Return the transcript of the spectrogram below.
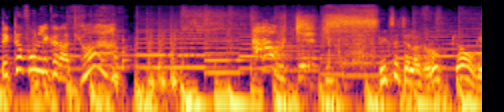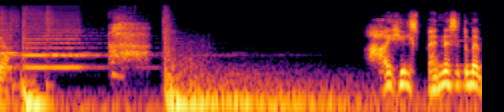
डिक्टाफोन लेकर आती हूँ हाँ? ठीक से चला करो क्या हो गया? हाई हील्स पहनने से तुम्हें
